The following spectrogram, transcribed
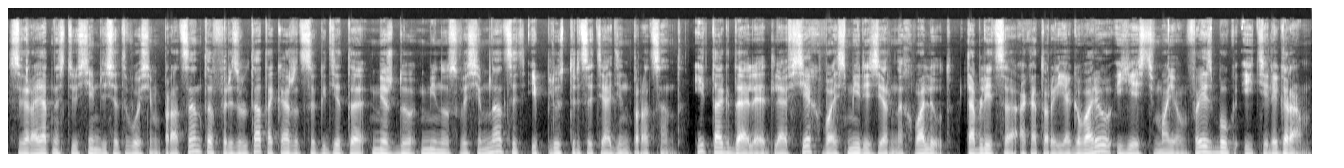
с вероятностью 78% результат окажется где-то между минус 18 и плюс 31% и так далее для всех восьми резервных валют. Таблица, о которой я говорю, есть в моем Facebook и Telegram.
